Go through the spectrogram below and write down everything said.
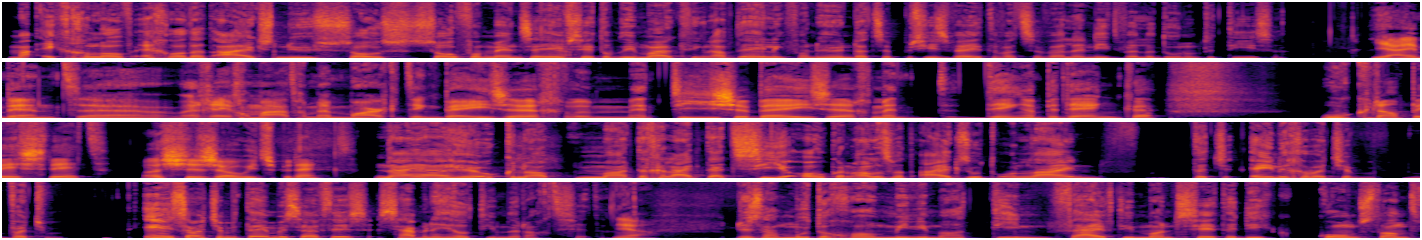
Maar ik geloof echt wel dat Ajax nu zo, zoveel mensen heeft Ja. zitten op die marketingafdeling van hun... dat ze precies weten wat ze wel en niet willen doen om te teasen. Jij bent eh, regelmatig met marketing bezig, met teasen bezig, met dingen bedenken. Hoe knap is dit als je zoiets bedenkt? Nou ja, heel knap. Maar tegelijkertijd zie je ook aan alles wat Ajax doet online... dat je het enige wat je, wat je... Het eerste wat je meteen beseft is... ze hebben een heel team erachter zitten. Ja, Dus dan moeten gewoon minimaal 10, 15 man zitten... die constant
